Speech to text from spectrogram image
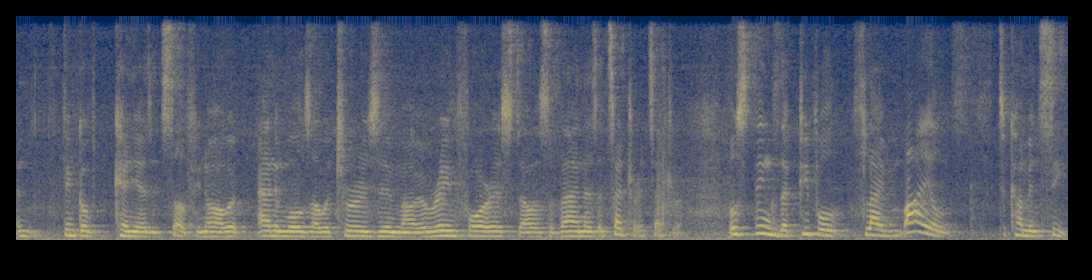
and think of Kenya as itself. You know, our animals, our tourism, our rainforests, our savannas, etc., etc. Those things that people fly miles to come and see,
